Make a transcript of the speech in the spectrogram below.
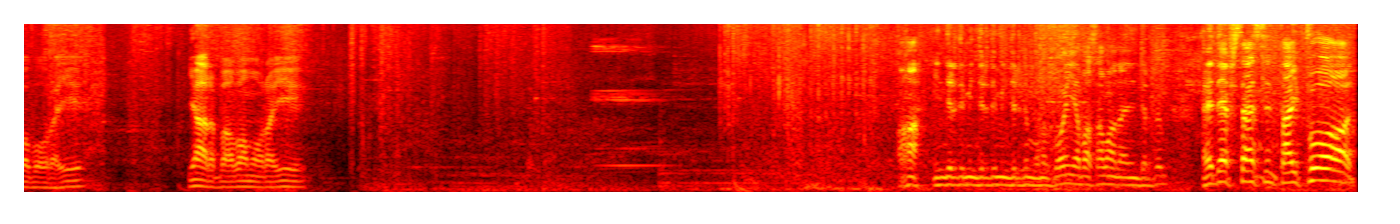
baba orayı. Yar babam orayı. Aha indirdim indirdim indirdim onu Zonya basamadan indirdim. Hedef sensin Tayfun.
